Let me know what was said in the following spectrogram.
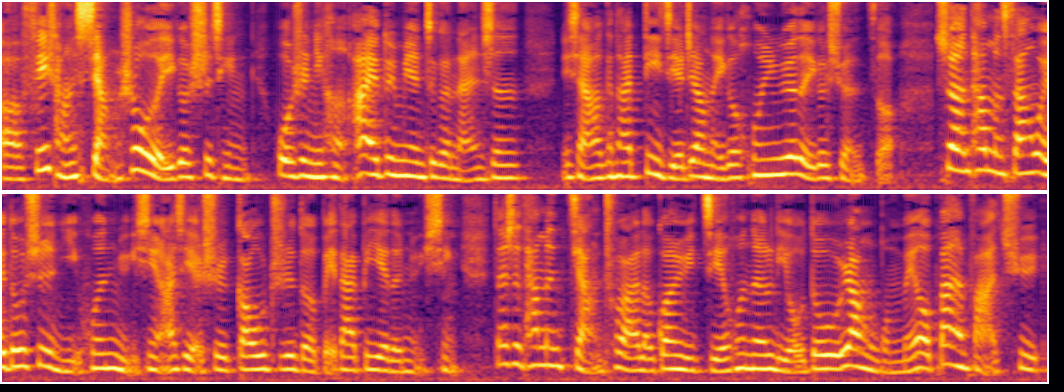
呃非常享受的一个事情，或者是你很爱对面这个男生，你想要跟他缔结这样的一个婚约的一个选择。虽然他们三位都是已婚女性，而且也是高知的北大毕业的女性，但是他们讲出来的关于结婚的理由，都让我没有办法去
